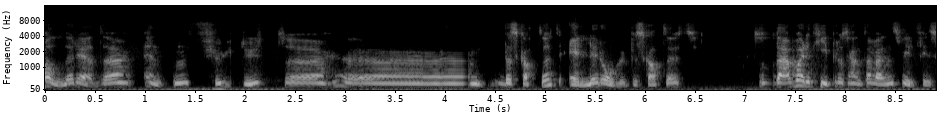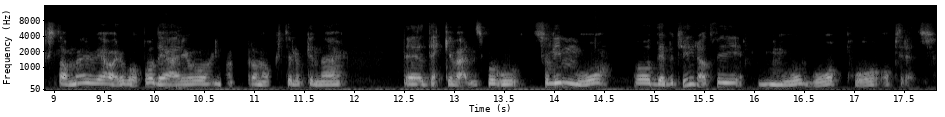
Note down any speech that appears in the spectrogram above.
allerede enten fullt ut uh, beskattet eller overbeskattet. Så Det er bare 10% av verdens villfiskstammer vi har å gå på. Det er jo langt fra nok til å kunne eh, dekke verdens behov. Så vi må, og det betyr at vi må gå på oppdrett.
